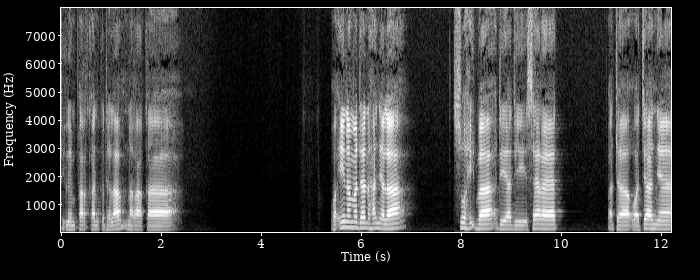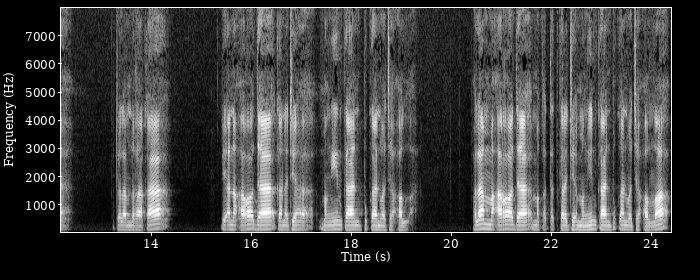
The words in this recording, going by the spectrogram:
dilemparkan ke dalam neraka. Wa inama dan hanyalah suhiba dia diseret pada wajahnya ke dalam neraka di anak arada karena dia menginginkan bukan wajah Allah. Falamma arada maka tatkala dia menginginkan bukan wajah Allah,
